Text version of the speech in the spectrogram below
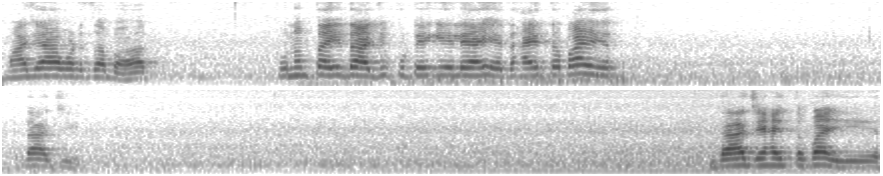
माझ्या आवडता भात. पूनम ताई दाजी कुठे गेले आहेत? हाय तर बाहेर. दाजी. दाजी आहे तर बाहेर.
